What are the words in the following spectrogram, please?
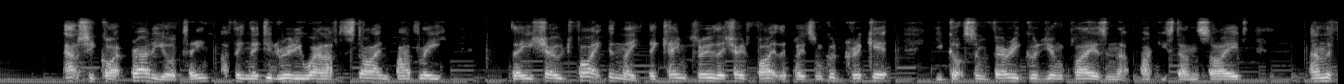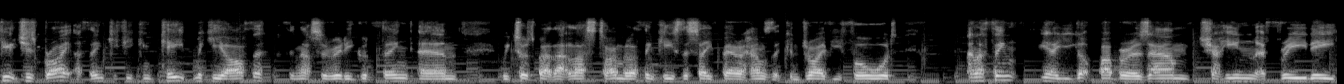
actually quite proud of your team. I think they did really well after starting badly. They showed fight, didn't they? They came through, they showed fight, they played some good cricket. You've got some very good young players in that Pakistan side and the future's bright. I think if you can keep Mickey Arthur, I think that's a really good thing. Um, we talked about that last time, but I think he's the safe pair of hands that can drive you forward. And I think you know you got Babar Azam, Shaheen Afridi,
